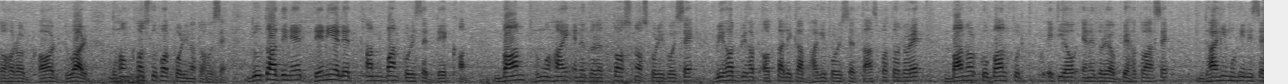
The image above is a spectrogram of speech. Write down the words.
চহৰৰ ঘৰ দুৱাৰ ধ্বংসস্তূপত পৰিণত হৈছে। দুটা দিনে ডেনিয়েলে থান বান কৰিছে দেশখন। বান ধুমুহাই এনেদৰে টচ নচ কৰি গৈছে। বৃহৎ বৃহৎ অট্টালিকা ভাগি পৰিছে তাজপাতৰ দৰে। বানৰ কোবাল ফুট এতিয়াও এনেদৰে অব্যাহত আছে। ঘাঁহিমুহি নিছে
